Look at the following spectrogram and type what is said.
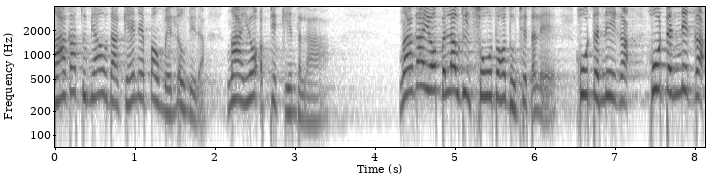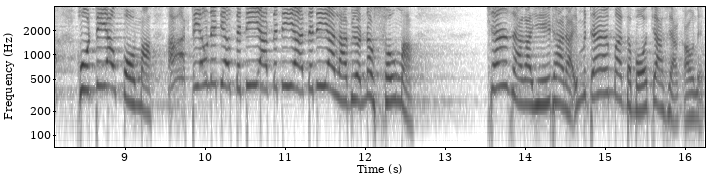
ငါကသူများတို့သာခဲနဲ့ပေါက်မယ်လုပ်နေတာငါရောအပြစ်ကင်းသလားငါကရောဘယ်လောက်ထိဆိုးသောသူဖြစ်တယ်လဲ ဟိုတနေ့ကဟိုတနစ်ကဟိုတယောက်ပေါ်မှာအာတယောက်နဲ့တယောက်တတိယတတိယတတိယလာပြီးတော့နောက်ဆုံးမှာကျမ်းစာကရေးထားတာအင်မတန်မှသဘောကျစရာကောင်းတယ်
